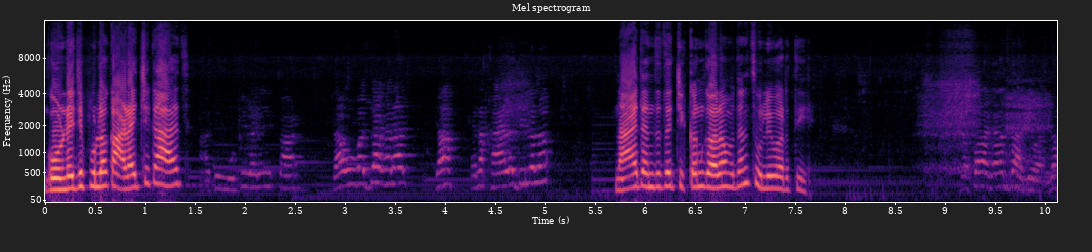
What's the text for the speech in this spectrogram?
गोंड्याची फुलं काढायची का आज? आधी मोठी झालेली काढ. जा उगाच जा घरात. जा यांना खायला दिलेलं नाही त्यांचं ते चिकन गरम होतं ना चुलीवरती. कशाला घरात जा आधी जा.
